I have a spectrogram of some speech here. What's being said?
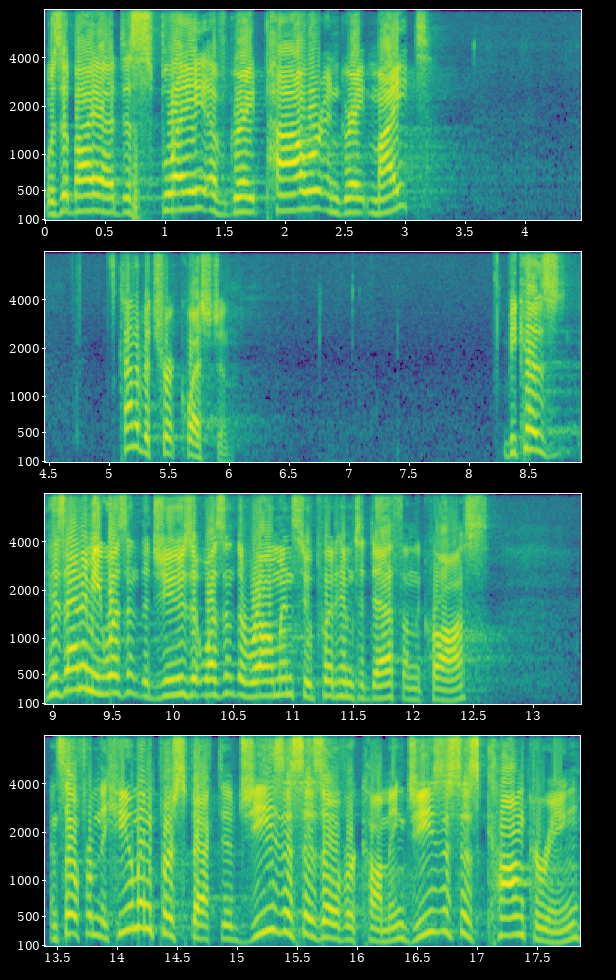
Was it by a display of great power and great might? It's kind of a trick question. Because his enemy wasn't the Jews, it wasn't the Romans who put him to death on the cross. And so, from the human perspective, Jesus' is overcoming, Jesus' is conquering,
